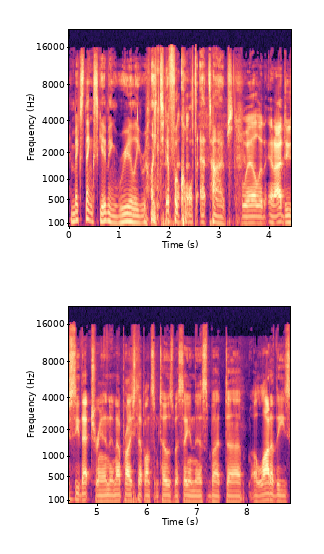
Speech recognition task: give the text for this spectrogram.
and makes thanksgiving really really difficult at times Well, and, and I do see that trend, and I'll probably step on some toes by saying this, but uh, a lot of these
